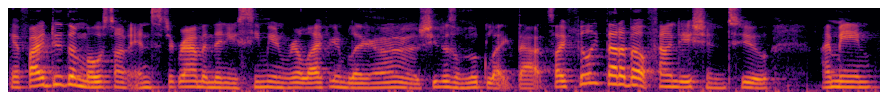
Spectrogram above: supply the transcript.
If I do the most on Instagram and then you see me in real life, you're gonna be like, oh, she doesn't look like that. So I feel like that about foundation too. I mean,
